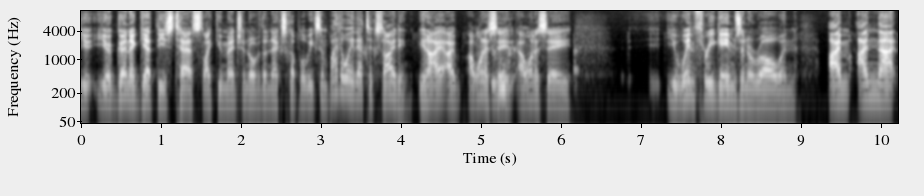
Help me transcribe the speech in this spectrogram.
you, you're going to get these tests like you mentioned over the next couple of weeks. And by the way, that's exciting. You know, I I, I want to say. I want to say you win three games in a row, and I'm I'm not.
